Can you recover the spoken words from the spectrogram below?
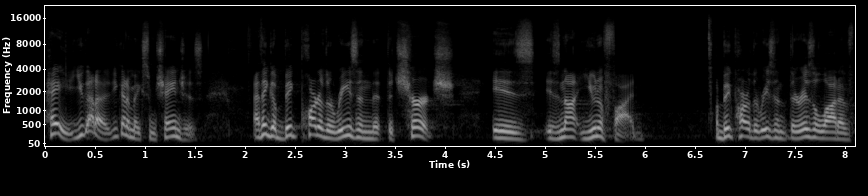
hey, you gotta you gotta make some changes. I think a big part of the reason that the church is is not unified, a big part of the reason that there is a lot of,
